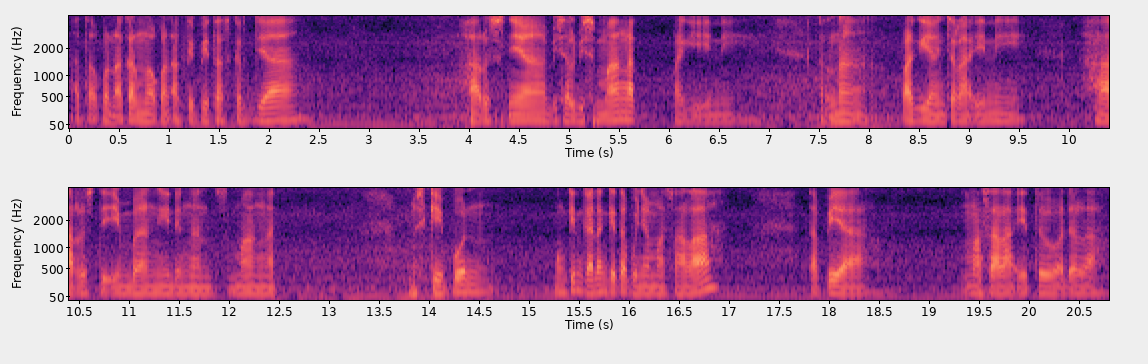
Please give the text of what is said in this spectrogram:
ataupun akan melakukan aktivitas kerja, harusnya bisa lebih semangat pagi ini, karena pagi yang cerah ini harus diimbangi dengan semangat. Meskipun mungkin kadang kita punya masalah, tapi ya masalah itu adalah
